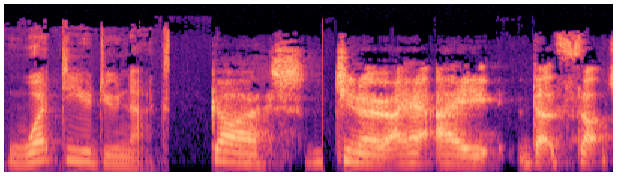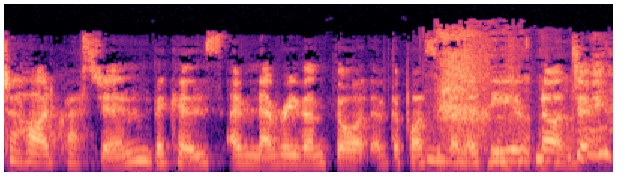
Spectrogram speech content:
What do you do next? Gosh, do you know, I, I, that's such a hard question because I've never even thought of the possibility of not doing,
